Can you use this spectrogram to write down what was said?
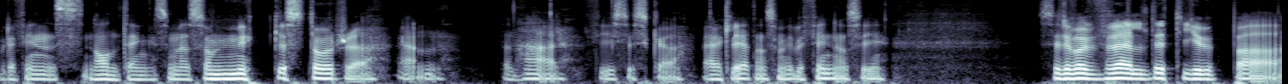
och det finns någonting som är så mycket större än den här fysiska verkligheten som vi befinner oss i. Så det var väldigt djupa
